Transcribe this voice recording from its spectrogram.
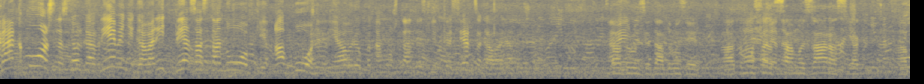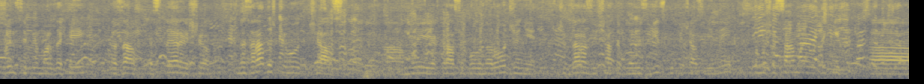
как можно столько времени говорить без остановки о Боге? Я говорю, потому что от избитка сердца говорят. Да, друзі, да, друзі. А, тому що саме зараз, як а, в принципі Мардахей казав Естери, що не заради ж цього часу а, ми якраз і були народжені, щоб зараз віщати благу звістку під час війни, тому що саме в таких а,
